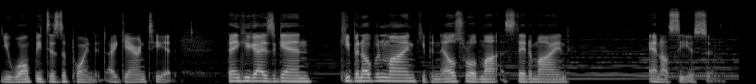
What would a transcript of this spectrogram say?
You won't be disappointed. I guarantee it. Thank you guys again. Keep an open mind, keep an Elseworld state of mind, and I'll see you soon.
